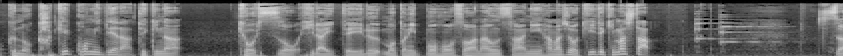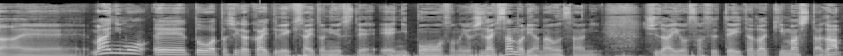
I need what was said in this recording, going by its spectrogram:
ークの駆け込み寺的な教室を開いている元日本放送アナウンサーに話を聞いてきました。実は、えー、前にも、えっ、ー、と、私が書いてるエキサイトニュースで、えー、日本放送の吉田久則アナウンサーに取材をさせていただきましたが、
